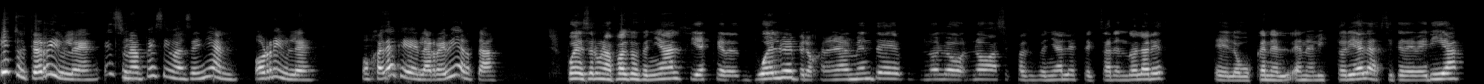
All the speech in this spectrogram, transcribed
Esto es terrible. Es una pésima señal. Horrible. Ojalá que la revierta. Puede ser una falsa señal si es que vuelve, pero generalmente no, lo, no hace falsas señales texar en dólares. Eh, lo busqué en el, en el historial, así que debería,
